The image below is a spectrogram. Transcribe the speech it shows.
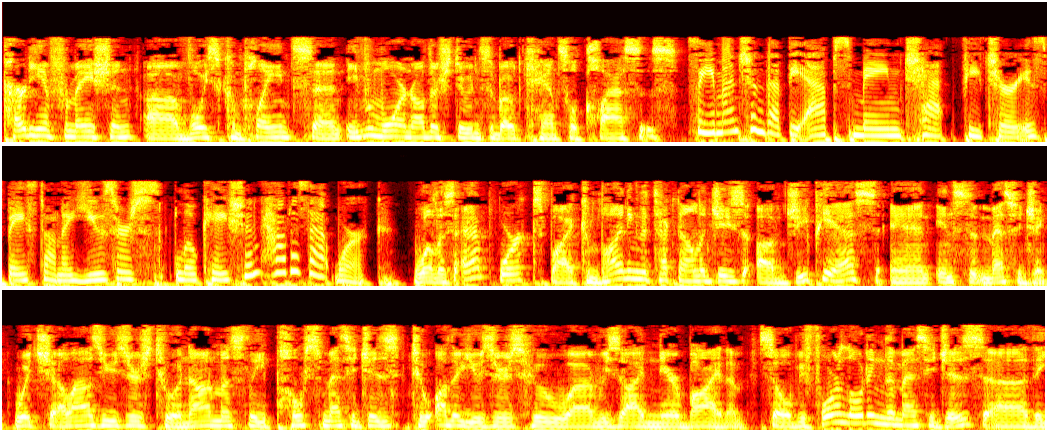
party information, uh, voice complaints, and even warn other students about canceled classes. So you mentioned that the app's main chat feature is based on a user's location. How does that work? Well, this app works by combining the technologies of GPS and instant messaging, which allows users to anonymously post messages to other users who uh, reside nearby them. So before loading the messages, uh, the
